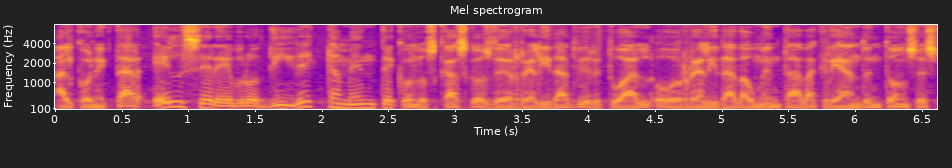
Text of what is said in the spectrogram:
al conectar el cerebro directamente con los cascos de realidad virtual o realidad aumentada, creando entonces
